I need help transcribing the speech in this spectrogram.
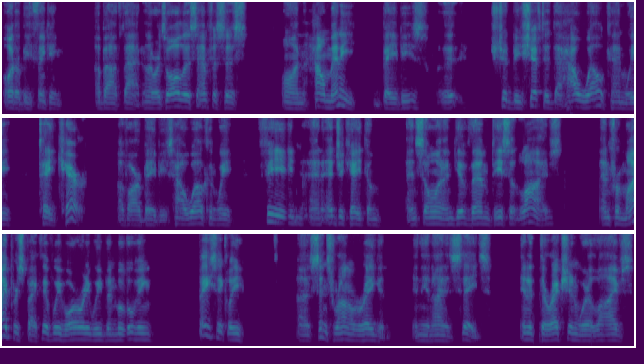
ought to be thinking about that. In other words, all this emphasis on how many babies uh, should be shifted to how well can we take care of our babies? How well can we feed and educate them and so on and give them decent lives. And from my perspective, we've already we've been moving basically uh, since Ronald Reagan in the United States in a direction where lives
